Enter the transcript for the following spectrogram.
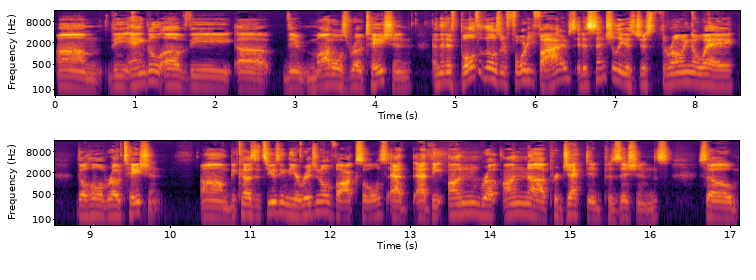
um, the angle of the uh, the model's rotation, and then if both of those are 45s, it essentially is just throwing away the whole rotation. Um, because it's using the original voxels at, at the unprojected un, uh, positions. So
